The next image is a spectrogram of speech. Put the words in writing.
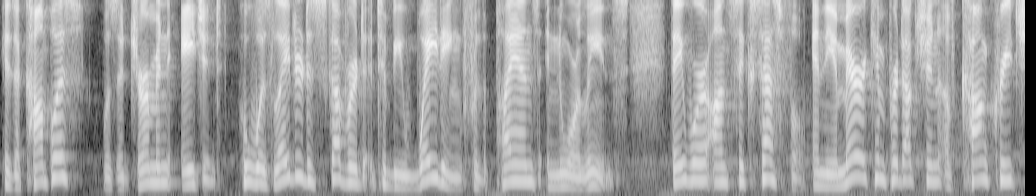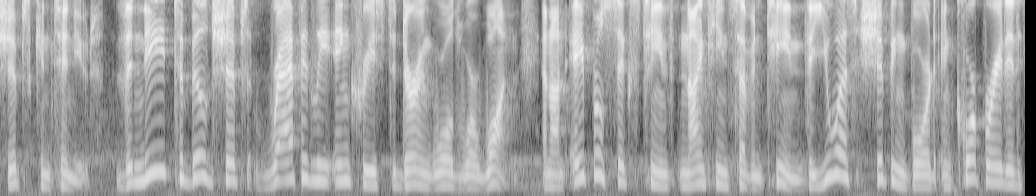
His accomplice was a German agent who was later discovered to be waiting for the plans in New Orleans. They were unsuccessful, and the American production of concrete ships continued. The need to build ships rapidly increased during World War I, and on April 16, 1917, the U.S. Shipping Board incorporated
